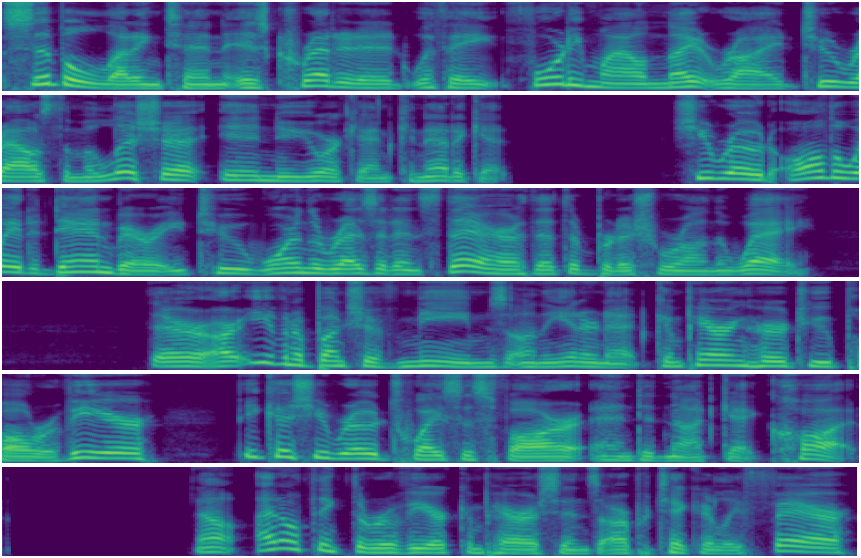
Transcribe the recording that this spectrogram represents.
Sybil Ludington is credited with a 40 mile night ride to rouse the militia in New York and Connecticut. She rode all the way to Danbury to warn the residents there that the British were on the way. There are even a bunch of memes on the internet comparing her to Paul Revere because she rode twice as far and did not get caught. Now, I don't think the Revere comparisons are particularly fair,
